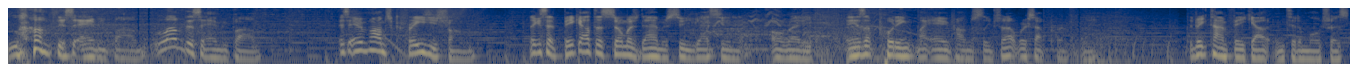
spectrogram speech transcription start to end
Love this Ambipom. Love this Ambipom. This Ambipom's crazy strong. Like I said, Fake Out does so much damage too. You guys seen it already. And he ends up putting my Ambipom to sleep, so that works out perfectly. The big time Fake Out into the Moltres,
